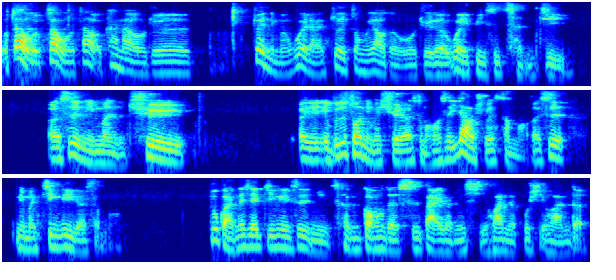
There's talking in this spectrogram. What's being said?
我在我在我在我看来，我觉得对你们未来最重要的，我觉得未必是成绩，而是你们去，呃也也不是说你们学了什么或是要学什么，而是你们经历了什么。不管那些经历是你成功的、失败的、你喜欢的、不喜欢的，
